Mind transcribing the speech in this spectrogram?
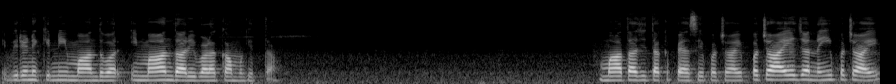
ਕਿ ਵੀਰੇ ਨੇ ਕਿੰਨੀ ਇਮਾਨਦਾਰ, ਇਮਾਨਦਾਰੀ ਵਾਲਾ ਕੰਮ ਕੀਤਾ। ਮਾਤਾ ਜੀ ਤੱਕ ਪੈਸੇ ਪਹੁੰਚਾਏ ਪਹੁੰਚਾਏ ਜਾਂ ਨਹੀਂ ਪਹੁੰਚਾਏ,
